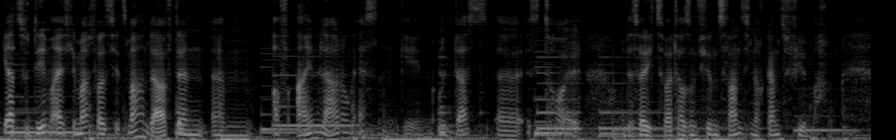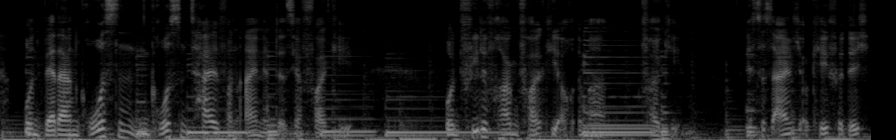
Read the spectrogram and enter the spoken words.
ja, zu dem eigentlich gemacht, was ich jetzt machen darf. Denn ähm, auf Einladung essen gehen. Und das äh, ist toll. Und das werde ich 2024 noch ganz viel machen. Und wer da einen großen, einen großen Teil von einnimmt, ist ja Volki. Und viele fragen Volki auch immer, Volki, ist es eigentlich okay für dich,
